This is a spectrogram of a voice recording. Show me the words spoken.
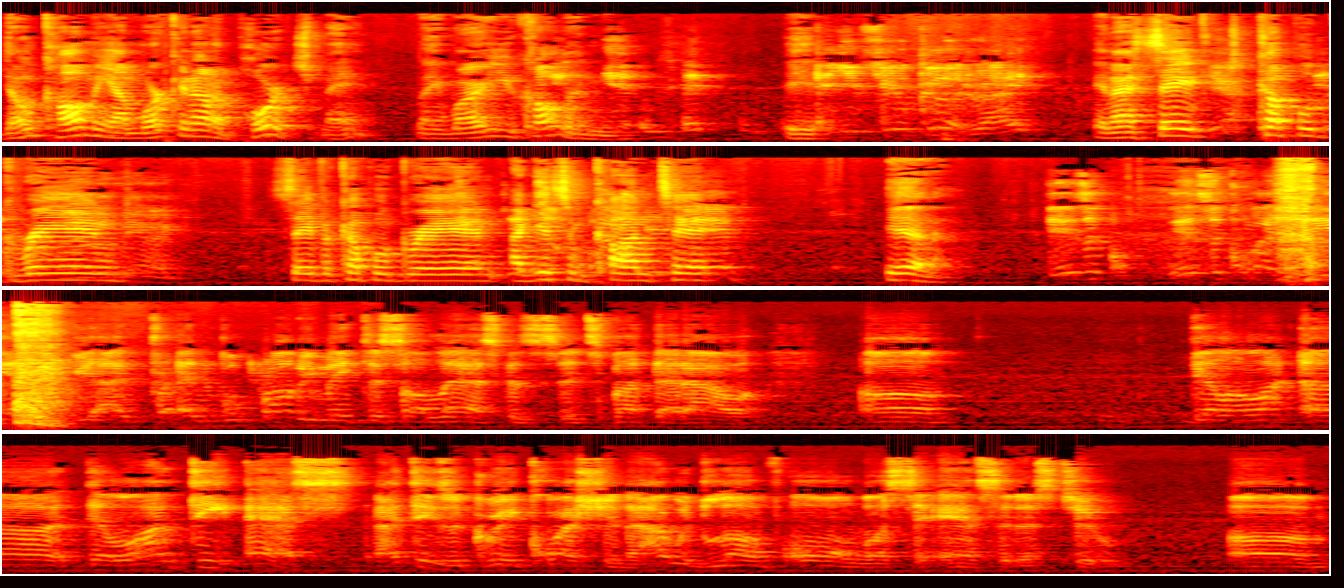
don't call me. I'm working on a porch, man. Like, why are you calling me? and you feel good, right? And I saved a couple grand. Save a couple grand. I get some content. Yeah. There's a there's a question this our last because it's about that hour. Um, Del, uh, Delante S. I think it's a great question. I would love all of us to answer this too. Um,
